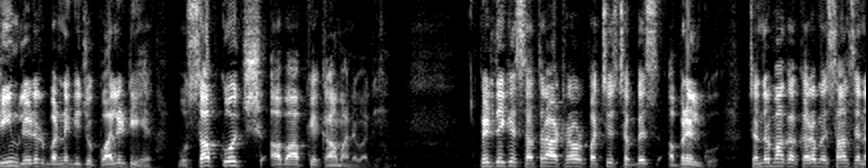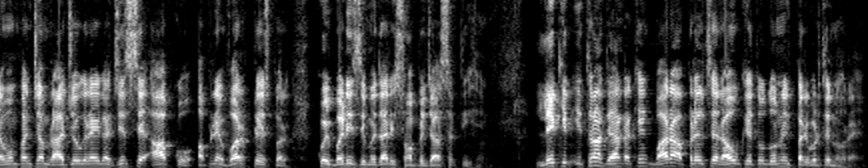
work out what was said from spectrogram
टीम लीडर बनने की जो क्वालिटी है, वो सब कुछ अब आपके काम आने वाली है। फिर देखिए सत्रह, अठारह और पच्चीस, छब्बीस अप्रैल को। चंद्रमा का कर्म स्थान से नवम पंचम राजयोग रहेगा, जिससे आपको अपने वर्क प्लेस पर कोई बड़ी ज़िम्मेदारी सौंपी जा सकती है। लेकिन इतना ध्यान रखें, बारह अप्रैल से राहु केतु दोनों ही परिवर्तन हो रहे हैं।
